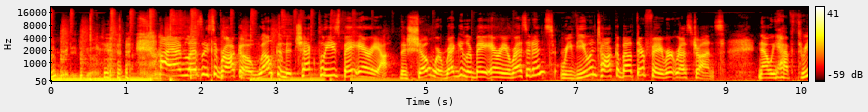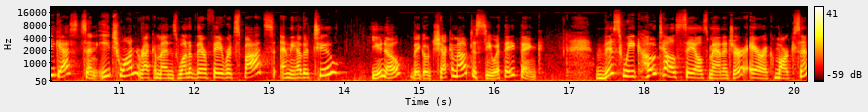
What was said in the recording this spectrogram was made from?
Hi, I'm Leslie Sbrocco. Welcome to Check Please Bay Area, the show where regular Bay Area residents review and talk about their favorite restaurants. Now we have three guests, and each one recommends one of their favorite spots, and the other two, you know, they go check them out to see what they think. This week, hotel sales manager Eric Markson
